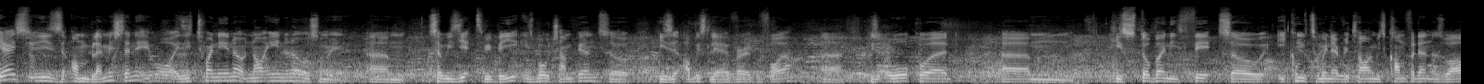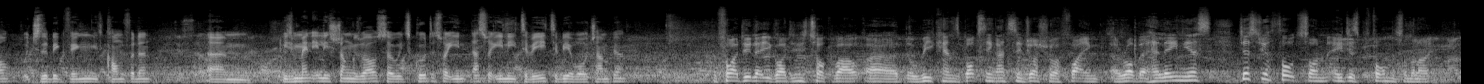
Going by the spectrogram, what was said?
Yeah, he's, he's unblemished, isn't he? What is he 20 and 0, 19 and 0 or something? Um, so he's yet to be beat. He's world champion, so he's obviously a very good fighter. Uh, he's awkward. Um, he's stubborn. He's fit, so he comes to win every time. He's confident as well, which is a big thing. He's confident. Um, he's mentally strong as well, so it's good. That's what you, that's what you need to be to be a world champion. Before I do let you go, I need to talk about uh, the weekend's boxing. Anthony Joshua fighting uh, Robert Helenius. Just your thoughts on AJ's performance on the night.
